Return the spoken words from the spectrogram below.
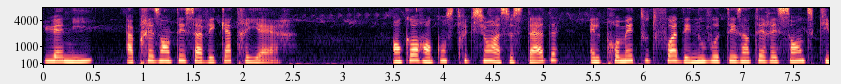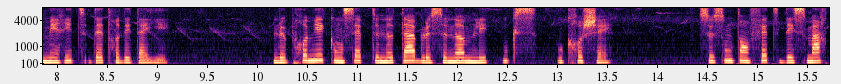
UNI, a présenté sa V4 hier. Encore en construction à ce stade, elle promet toutefois des nouveautés intéressantes qui méritent d'être détaillées. Le premier concept notable se nomme les hooks ou crochets. Ce sont en fait des smart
